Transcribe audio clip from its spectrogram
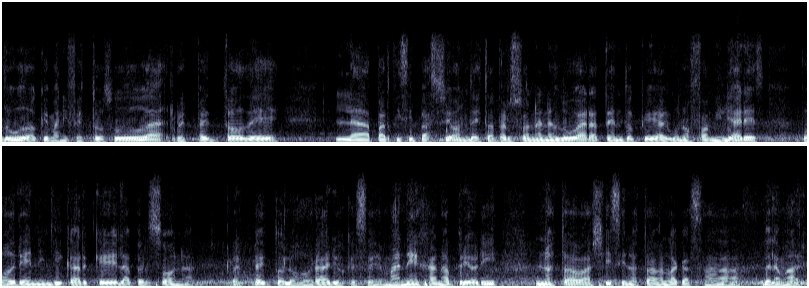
duda o que manifestó su duda respecto de la participación de esta persona en el lugar, atento que algunos familiares podrían indicar que la persona respecto a los horarios que se manejan a priori, no estaba allí, sino estaba en la casa de la madre.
